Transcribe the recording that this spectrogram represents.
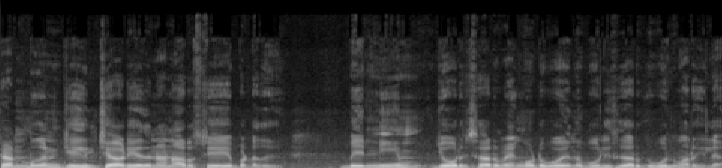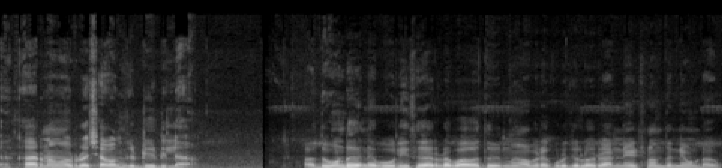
ഷൺമുഖൻ ജയിൽ ചാടിയതിനാണ് അറസ്റ്റ് ചെയ്യപ്പെട്ടത്. ബെന്നിയും ജോർജ് സാറും എങ്ങോട്ട് പോയെന്ന് പോലീസുകാർക്ക് പോലും അറിയില്ല. കാരണം അവരുടെ ശവം കിട്ടിയിട്ടില്ല. അതുകൊണ്ട് തന്നെ പോലീസുകാരുടെ ഭാഗത്ത് നിന്ന് അവരെക്കുറിച്ചുള്ള ഒരു അന്വേഷണം തന്നെ ഉണ്ടാകും.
